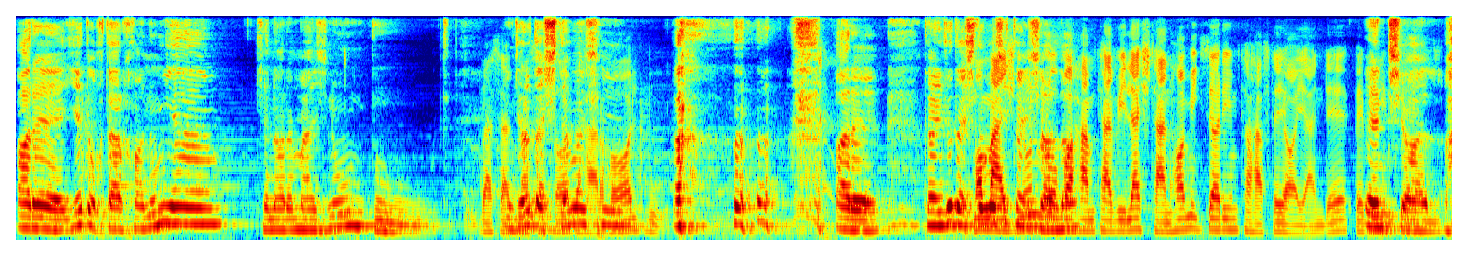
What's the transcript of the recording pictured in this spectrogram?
آره یه دختر خانومی هم کنار مجنون بود. اینجا رو داشته باشیم. حال بود. آره. تا اینجا داشته ما باشید تا مجنون رو با هم طویلش تنها می‌گذاریم تا هفته آینده ببینیم. انشالله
